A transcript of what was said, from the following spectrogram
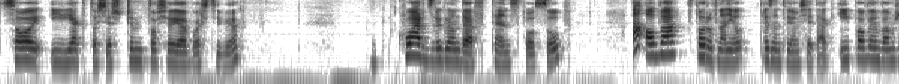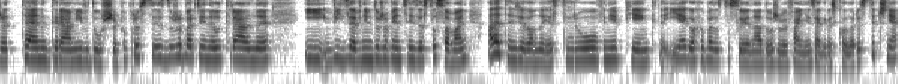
co i jak to się, z czym to się ja właściwie. Kwarc wygląda w ten sposób, a oba w porównaniu prezentują się tak. I powiem Wam, że ten gra mi w duszy. Po prostu jest dużo bardziej neutralny i widzę w nim dużo więcej zastosowań, ale ten zielony jest równie piękny i jego chyba zastosuję na dół, żeby fajnie zagrać kolorystycznie,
